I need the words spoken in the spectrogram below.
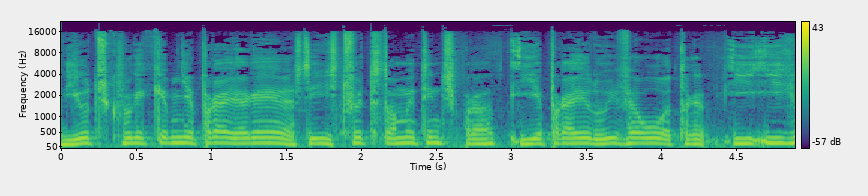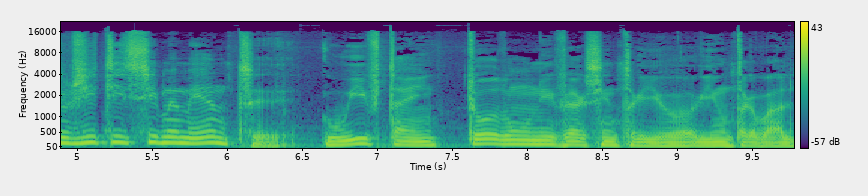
E eu descobri que a minha praia era esta e isto foi totalmente inesperado. E a praia do Ivo é outra. E, e legitimamente. O Ivo tem todo um universo interior e um trabalho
